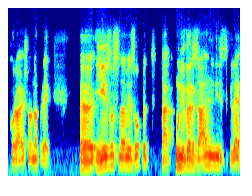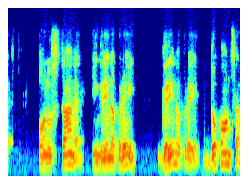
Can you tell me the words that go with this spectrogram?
korajšno naprej. Eh, Jezus nam je zopet tak univerzalni zgled. On ostane in gre naprej, gre naprej do konca.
